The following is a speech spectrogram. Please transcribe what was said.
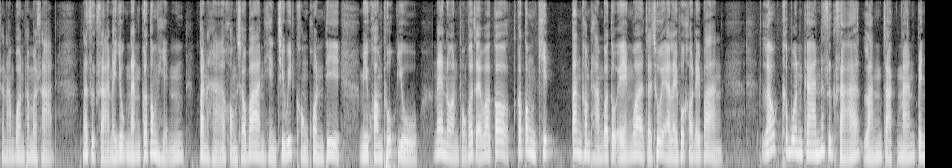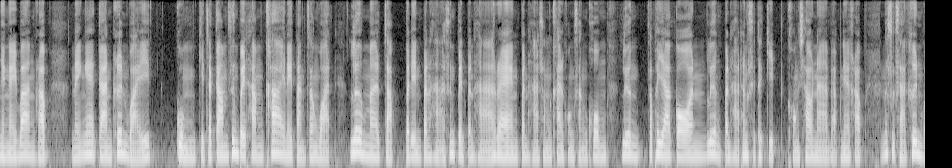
สนามบอลธรรมศาสตร์ นักศึกษาในยุคนั้นก็ต้องเห็นปัญหาของชาวบ้าน เห็นชีวิตของคนที่มีความทุกข์อยู่ แน่นอนผมเข้าใจว่าก็ก็ต้องคิดตั้งคำถามกับตัวเองว่าจะช่วยอะไรพวกเขาได้บ้าง แล้วขบวนการนักศึกษาหลังจากนั้นเป็นยังไงบ้างครับ ในแง่การเคลื่อนไหว กลุ่มกิจกรรมซึ่งไปทำค่ายในต่างจังหวัด เริ่มมาจับประเด็นปัญหา ซึ่งเป็นปัญหาแรงปัญหาสำคัญของสังคม เรื่องทรัพยากร เรื่องปัญหาทางเศรษฐกิจของชาวนาแบบนี้ครับ นักศึกษาเคลื่อนไหว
